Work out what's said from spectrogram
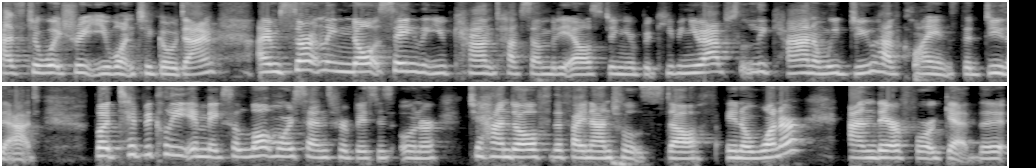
as to which route you want to go down. I'm certainly not saying that you can't have somebody else doing your bookkeeping. You absolutely can. And we do have clients that do that. But typically it makes a lot more sense for a business owner to hand off the financial stuff in a oneer and therefore get the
